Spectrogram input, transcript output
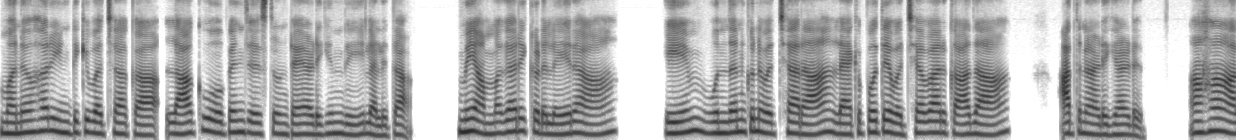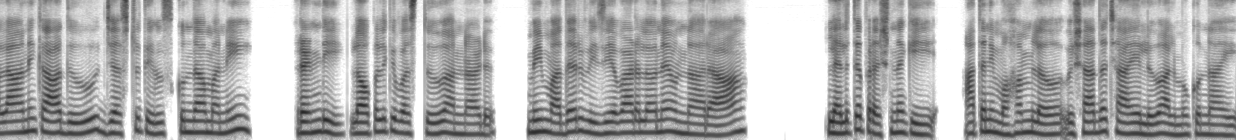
మనోహర్ ఇంటికి వచ్చాక లాకు ఓపెన్ చేస్తుంటే అడిగింది లలిత. మీ అమ్మగారిక్కడ లేరా? ఏం ఉందనుకుని వచ్చారా? లేకపోతే వచ్చేవారు కాదా? అతను అడిగాడు. ఆహా అలా అని కాదు జస్ట్ తెలుసుకుందామని. రండి లోపలికి వస్తూ అన్నాడు. మీ మదర్ విజయవాడలోనే ఉన్నారా? లలిత ప్రశ్నకి అతని మొహంలో విషాద ఛాయలు అలుముకున్నాయి.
